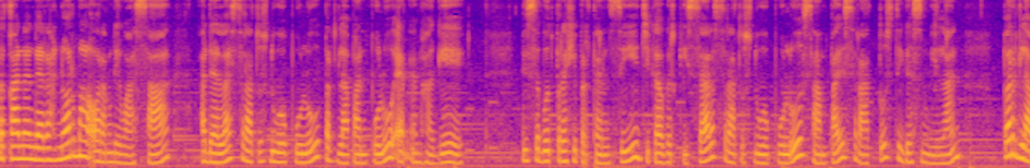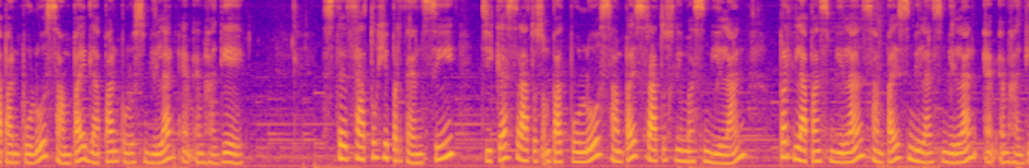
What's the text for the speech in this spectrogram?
Tekanan darah normal orang dewasa adalah 120 per 80 mmHg. Disebut prehipertensi jika berkisar 120 sampai 139 per 80 sampai 89 mmHg. Stage 1 hipertensi jika 140 sampai 159 per 89 sampai 99 mmHg.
